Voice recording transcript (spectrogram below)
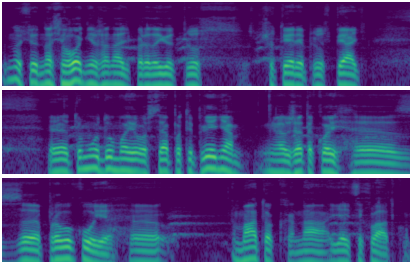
Ну, на сьогодні вже навіть передають плюс 4, плюс 5. Е, Тому думаю, ось це потепління е, вже такий спровокує маток на яйцекладку.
